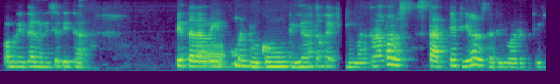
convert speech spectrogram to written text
pemerintah Indonesia tidak literally Oh. mendukung dia atau kayak gimana? Kenapa harus startnya dia harus dari luar negeri?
